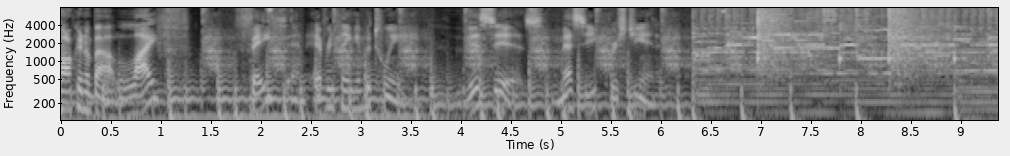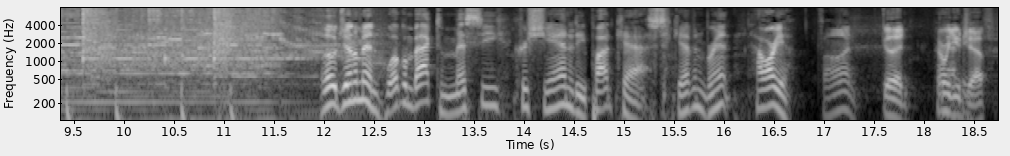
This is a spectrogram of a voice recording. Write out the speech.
talking about life, faith, and everything in between. This is Messy Christianity. Hello, gentlemen. Welcome back to Messy Christianity podcast. Kevin, Brent, how are you? Fine. Good. How are you, Jeff?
